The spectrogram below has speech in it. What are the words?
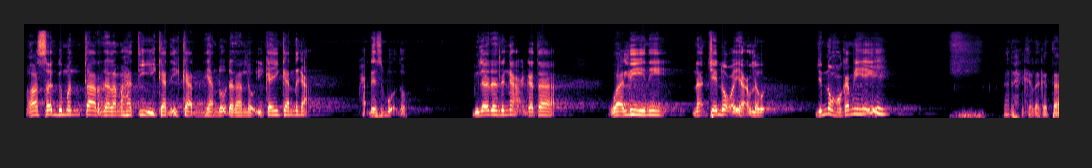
rasa gementar dalam hati ikan-ikan yang duduk dalam laut. Ikan-ikan dengar. Hak dia sebut tu. Bila dia dengar kata wali ni nak cedok ayat laut, jenuh kami lagi. Ada kalau kata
